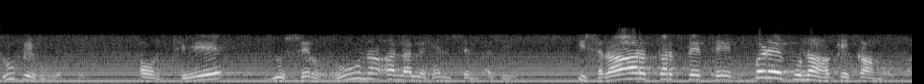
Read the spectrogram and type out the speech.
ڈوبے ہوئے تھے۔ اور تھے یو سر رون عظیم اسرار کرتے تھے، بڑے گناہ کے کاموں کا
